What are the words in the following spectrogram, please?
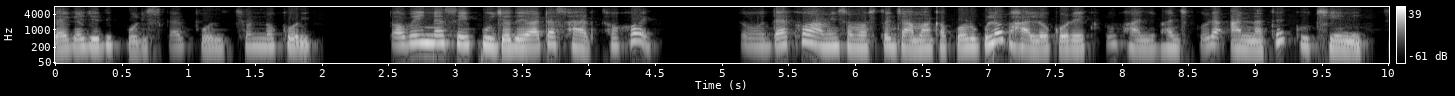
জায়গায় যদি পরিষ্কার পরিচ্ছন্ন করি, তবেই না সেই পুজো দেওয়াটা সার্থক হয়। তো দেখো আমি সমস্ত জামা কাপড়গুলো ভালো করে একটু ভাঁজ ভাঁজ করে আন্নাতে গুছিয়ে নিচ্ছি।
